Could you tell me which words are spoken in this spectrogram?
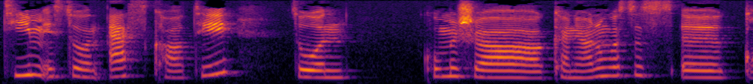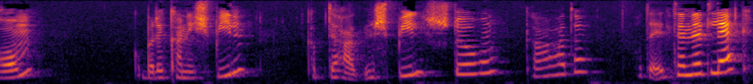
Team ist so ein SKT, so ein komischer, keine Ahnung was das, äh, Grom. Aber der kann nicht spielen. Ich glaube, der hat eine Spielstörung gerade. Oder Internet-Lag.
